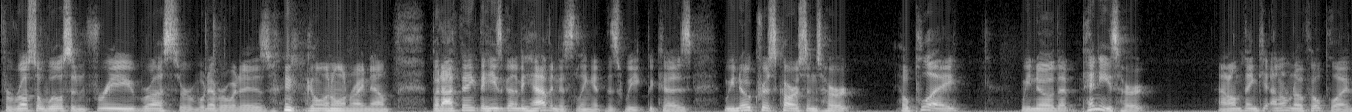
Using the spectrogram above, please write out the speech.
for Russell Wilson, free Russ or whatever it is going on right now. But I think that he's going to be having to sling it this week because we know Chris Carson's hurt. He'll play. We know that Penny's hurt. I don't think I don't know if he'll play.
